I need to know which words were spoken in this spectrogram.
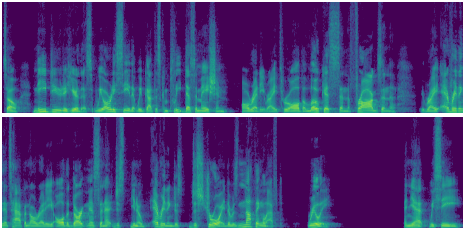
So, need you to hear this. We already see that we've got this complete decimation already, right? Through all the locusts and the frogs and the right? Everything that's happened already, all the darkness and just, you know, everything just destroyed. There was nothing left, really. And yet we see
